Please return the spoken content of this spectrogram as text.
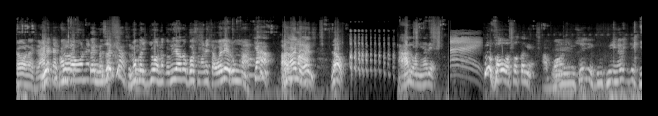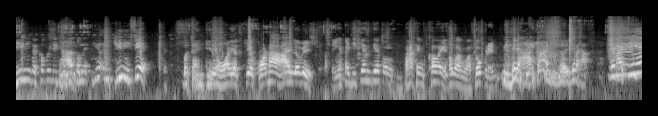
ઢળે છે? આને કઈ સમજાવો ને નજર ક્યાં છે? મગજ જો નકર વિયાદો બસ મને થાય ઓલે રૂમ ક્યાં? હાલ, હાલ, હાલ. જાઓ. હાલો ને હવે. શું જોવો છો તમે? આ પાણી છે ને દૂધની હે કે ઘીની કે ખબર નથી. તમને ઘીની છે. બધા ઘેરે હોય જ કે કોડા હાય લવે એકાદી કેમ દે તો ભાખરી ખવાય હવારમાં ચોપડે. એ માસી એ?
